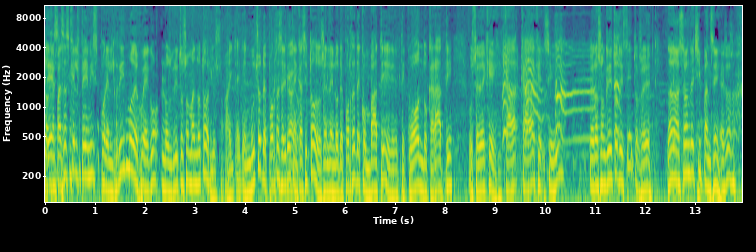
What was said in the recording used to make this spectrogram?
lo que pasa es que el tenis, por el ritmo de juego, los gritos son más notorios. Hay- hay- en muchos deportes se gritan, Claro. en casi todos. En, en los deportes de combate, taekwondo, karate, usted ve que cada, cada que sí, pero son gritos distintos. eh. No, no, son de chimpancé. Esos son-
